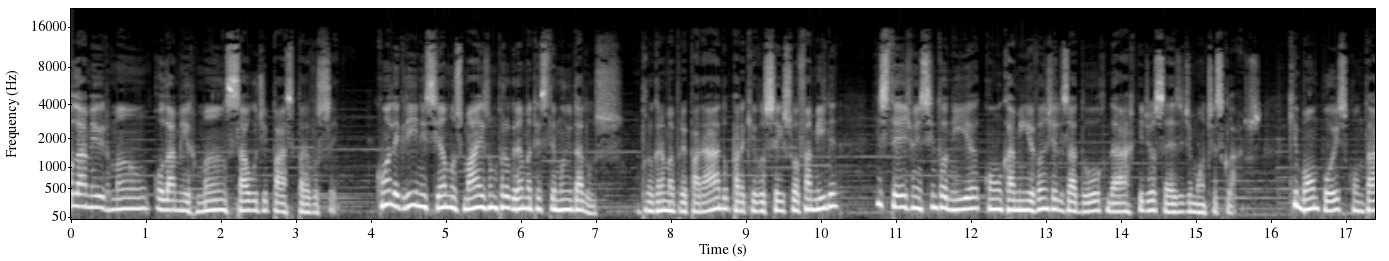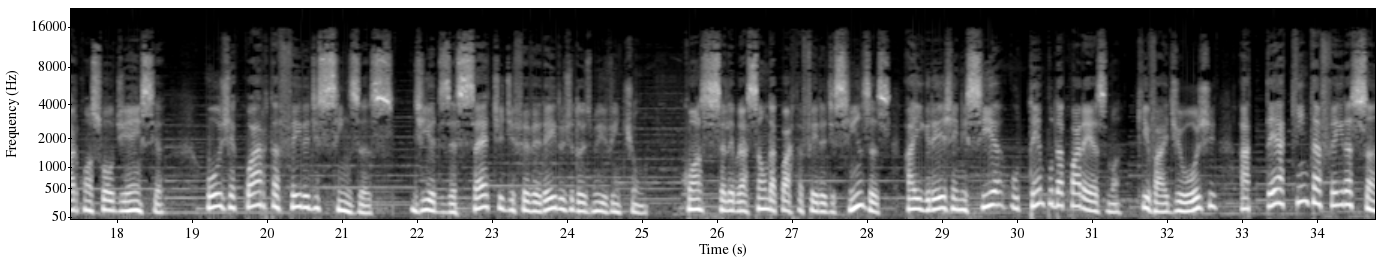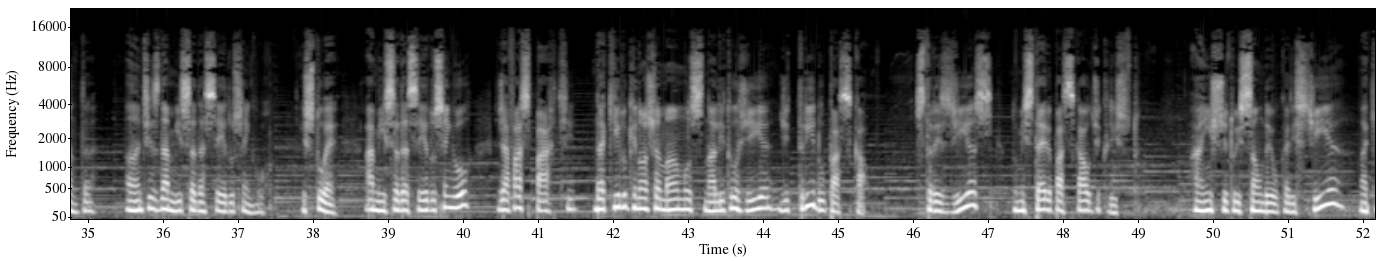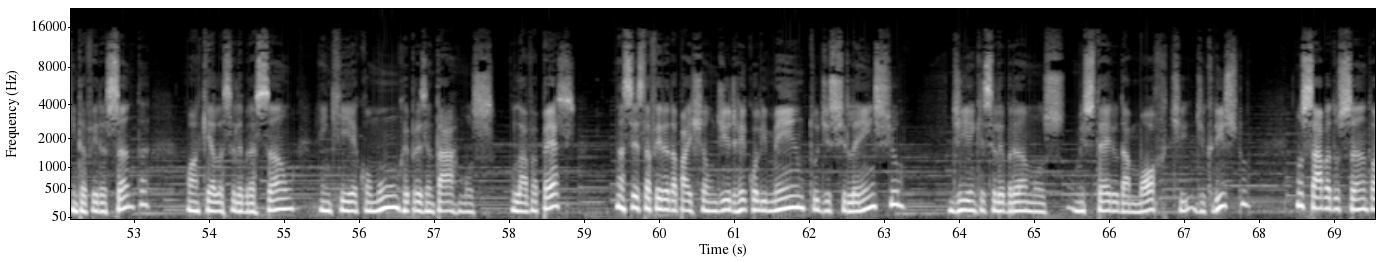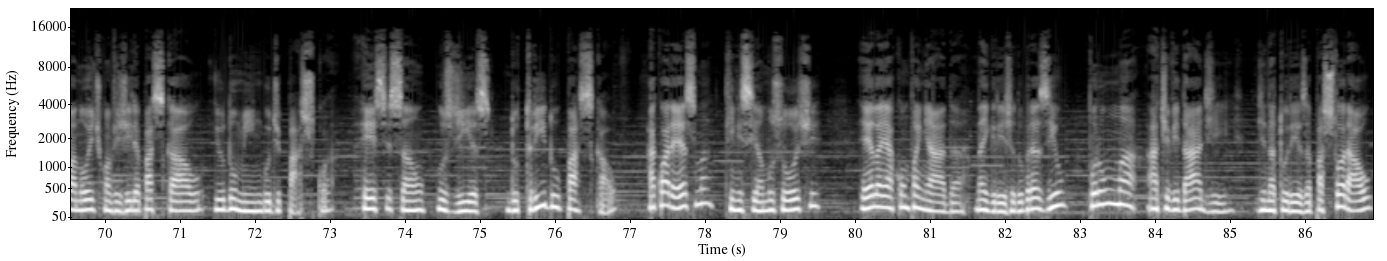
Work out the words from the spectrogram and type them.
Olá, meu irmão, olá, minha irmã, saúde e paz para você. Com alegria iniciamos mais um programa Testemunho da Luz, um programa preparado para que você e sua família estejam em sintonia com o caminho evangelizador da Arquidiocese de Montes Claros. Que bom, pois, contar com a sua audiência. Hoje é quarta-feira de cinzas, dia 17 de fevereiro de 2021. Com a celebração da Quarta-feira de Cinzas, a Igreja inicia o tempo da Quaresma, que vai de hoje até a Quinta-feira Santa, antes da Missa da Ceia do Senhor. Isto é, a Missa da Ceia do Senhor já faz parte daquilo que nós chamamos na liturgia de Tríduo Pascal os três dias do mistério pascal de Cristo. A instituição da Eucaristia, na Quinta-feira Santa, com aquela celebração em que é comum representarmos o lava-pés. Na Sexta-feira da Paixão, dia de recolhimento, de silêncio, dia em que celebramos o mistério da morte de Cristo. No Sábado Santo, à noite, com a Vigília Pascal e o Domingo de Páscoa. Esses são os dias do Tríduo Pascal. A Quaresma, que iniciamos hoje, ela é acompanhada na Igreja do Brasil por uma atividade de natureza pastoral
